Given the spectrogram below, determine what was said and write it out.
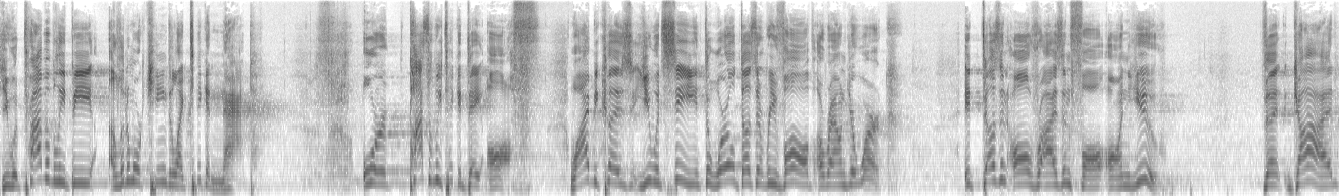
you would probably be a little more keen to like take a nap or possibly take a day off. Why? Because you would see the world doesn't revolve around your work. It doesn't all rise and fall on you. That God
